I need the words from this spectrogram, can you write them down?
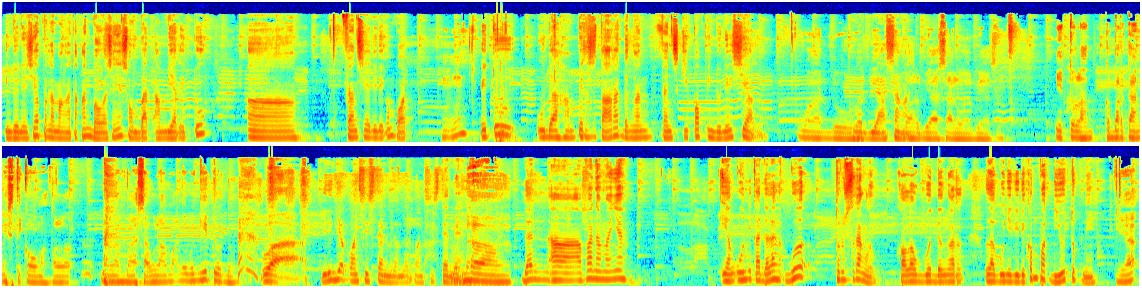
Indonesia pernah mengatakan bahwasanya Sobat Ambiar itu eh, fansnya Didi Kempot Mm-mm. itu udah hampir setara dengan fans K-pop Indonesia loh. waduh Luar biasa nggak? luar biasa luar biasa itulah keberkahan istiqomah kalau dalam bahasa ulamanya begitu tuh Wah, jadi dia konsisten benar-benar konsisten ya. benar Dan eh, apa namanya? Yang unik adalah gue terus terang loh, kalau gue denger lagunya Didi Kempot di YouTube nih, ya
